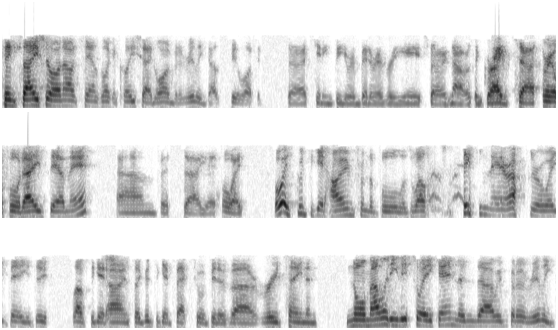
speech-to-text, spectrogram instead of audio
sensational. I know it sounds like a cliched line, but it really does feel like it's uh, getting bigger and better every year. So no, it was a great uh, three or four days down there. Um, but uh, yeah, always always good to get home from the bull as well as being there after a week there. You do love to get home, so good to get back to a bit of uh, routine and normality this weekend. And uh, we've got a really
